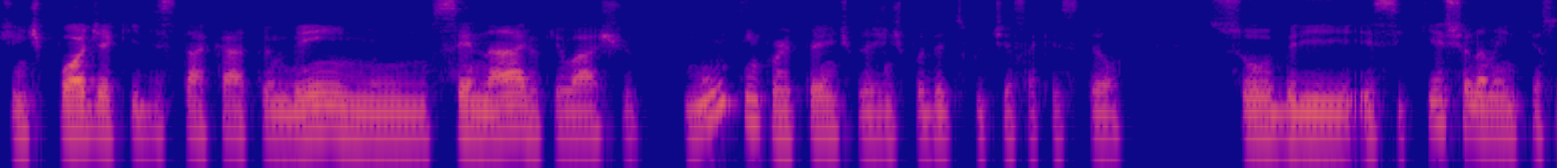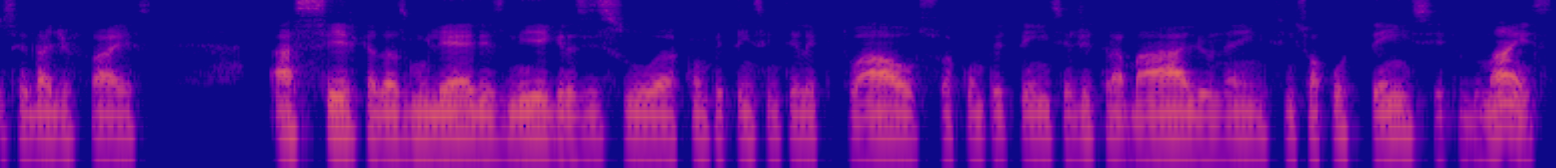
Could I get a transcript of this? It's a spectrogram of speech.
A gente pode aqui destacar também um cenário que eu acho muito importante para a gente poder discutir essa questão sobre esse questionamento que a sociedade faz acerca das mulheres negras e sua competência intelectual, sua competência de trabalho, né, enfim, sua potência e tudo mais,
